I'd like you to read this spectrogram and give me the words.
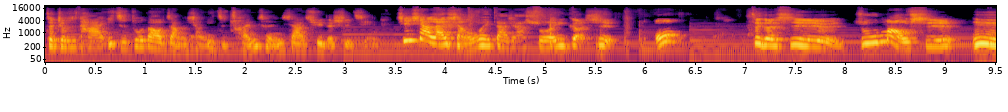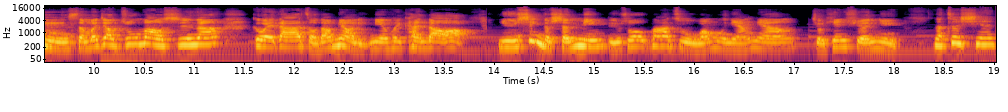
这就是他一直做道长想一直传承下去的事情。接下来想为大家说一个，是哦，这个是朱帽师。嗯，什么叫朱帽师呢？各位大家走到庙里面会看到啊，女性的神明，比如说妈祖、王母娘娘、九天玄女。那这些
